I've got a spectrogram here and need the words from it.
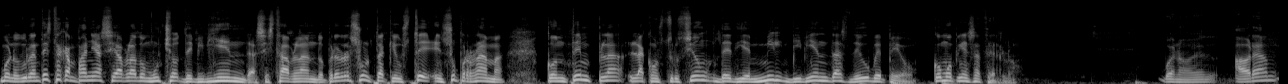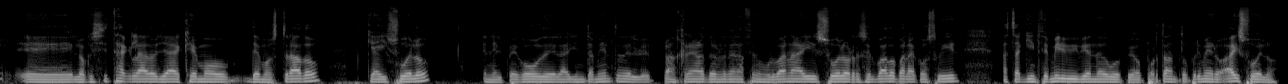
Bueno, durante esta campaña se ha hablado mucho de viviendas, se está hablando, pero resulta que usted en su programa contempla la construcción de 10.000 viviendas de VPO. ¿Cómo piensa hacerlo? Bueno, ahora eh, lo que sí está claro ya es que hemos demostrado que hay suelo en el PGO del Ayuntamiento, del Plan General de Ordenación Urbana, hay suelo reservado para construir hasta 15.000 viviendas de VPO. Por tanto, primero, hay suelo,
